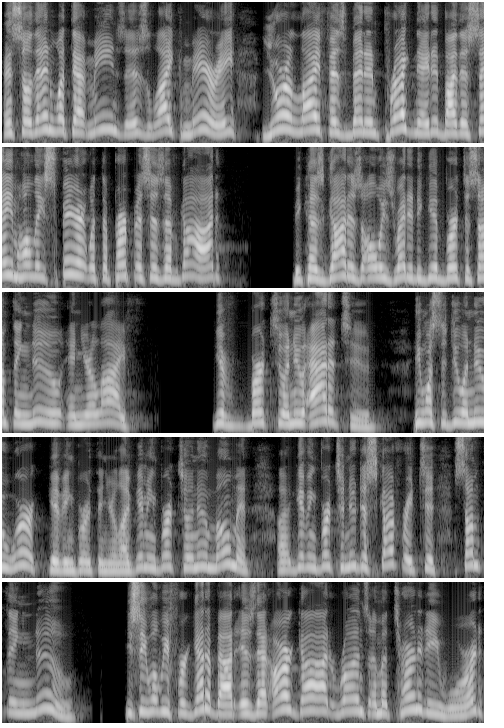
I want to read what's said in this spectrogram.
And so then what that means is, like Mary, your life has been impregnated by the same Holy Spirit with the purposes of God because God is always ready to give birth to something new in your life. Give birth to a new attitude. He wants to do a new work giving birth in your life, giving birth to a new moment, uh, giving birth to new discovery, to something new. You see, what we forget about is that our God runs a maternity ward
